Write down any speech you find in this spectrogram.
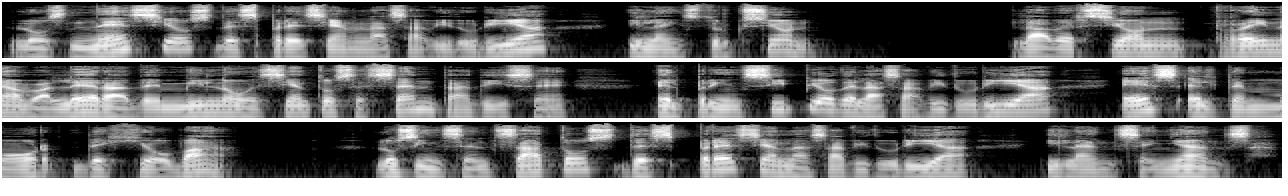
Los necios desprecian la sabiduría y la instrucción. La versión Reina Valera de 1960 dice, el principio de la sabiduría es el temor de Jehová. Los insensatos desprecian la sabiduría y la enseñanza.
